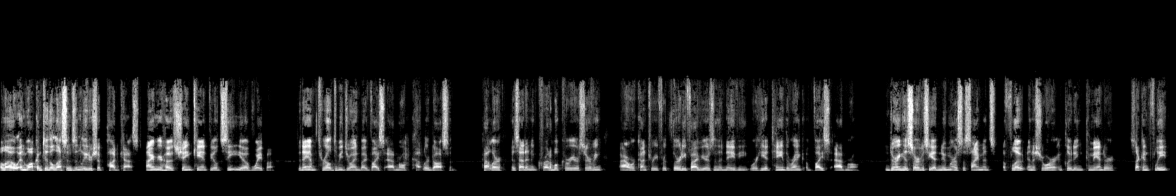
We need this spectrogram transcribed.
Hello, and welcome to the Lessons in Leadership podcast. I am your host, Shane Canfield, CEO of WAEPA. Today, I'm thrilled to be joined by Vice Admiral Cutler Dawson. Cutler has had an incredible career serving our country for 35 years in the Navy, where he attained the rank of Vice Admiral. During his service, he had numerous assignments afloat and ashore, including Commander, Second Fleet,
